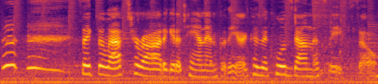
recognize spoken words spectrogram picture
it's like the last hurrah to get a tan in for the year because it cools down this week, so.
